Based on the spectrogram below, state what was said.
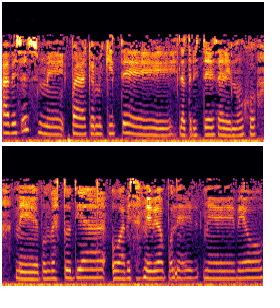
a veces me para que me quite la tristeza, el enojo, me pongo a estudiar o a veces me veo poner, me veo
